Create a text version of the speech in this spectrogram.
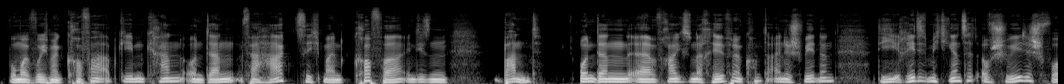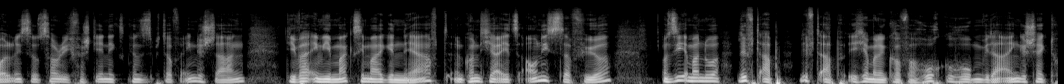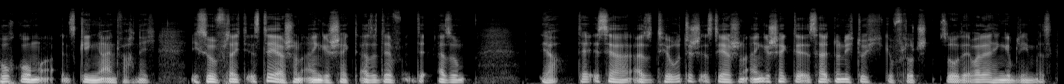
wo, man, wo ich meinen Koffer abgeben kann und dann verhakt sich mein Koffer in diesem Band. Und dann äh, frage ich so nach Hilfe, dann kommt da eine Schwedin, die redet mich die ganze Zeit auf Schwedisch voll. Und ich so, sorry, ich verstehe nichts, können Sie es bitte auf Englisch sagen? Die war irgendwie maximal genervt, dann konnte ich ja jetzt auch nichts dafür. Und sie immer nur, Lift ab, Lift ab. Ich habe den Koffer hochgehoben, wieder eingescheckt, hochgehoben. Es ging einfach nicht. Ich so, vielleicht ist der ja schon eingescheckt. Also der, der also ja, der ist ja, also theoretisch ist der ja schon eingeschickt, der ist halt nur nicht durchgeflutscht, so, der, weil er hängen geblieben ist.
